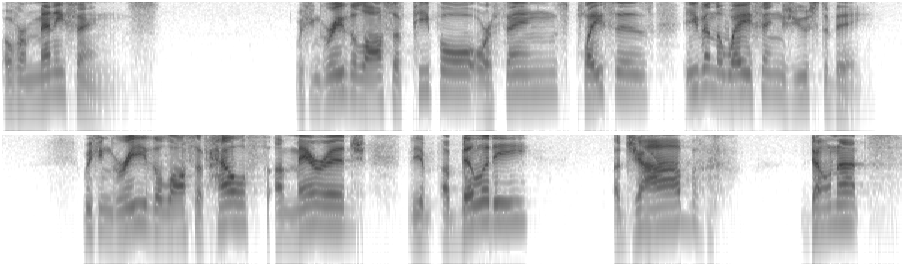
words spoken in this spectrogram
over many things. We can grieve the loss of people or things, places, even the way things used to be. We can grieve the loss of health, a marriage, the ability, a job, donuts,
